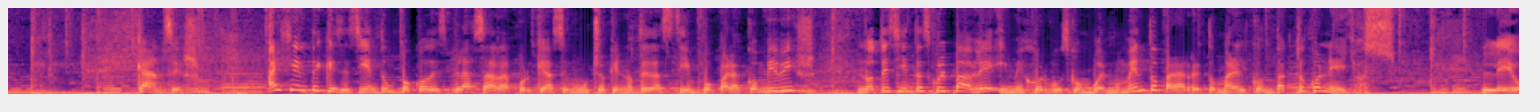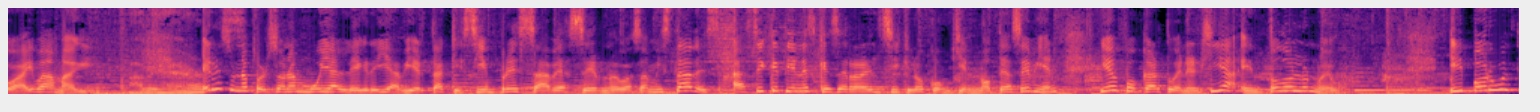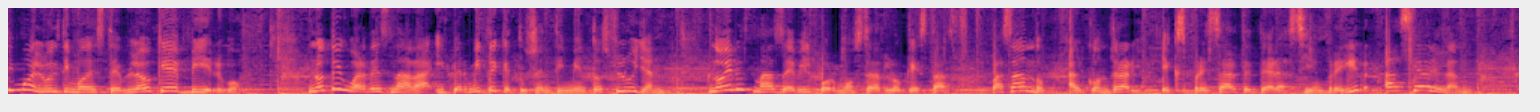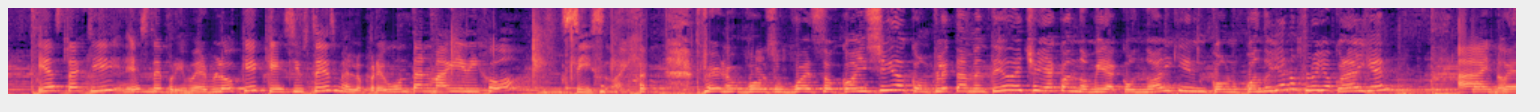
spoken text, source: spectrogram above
Cáncer. Gente que se siente un poco desplazada porque hace mucho que no te das tiempo para convivir. No te sientas culpable y mejor busca un buen momento para retomar el contacto con ellos. Leo, ahí va Maggie. A ver. Eres una persona muy alegre y abierta que siempre sabe hacer nuevas amistades, así que tienes que cerrar el ciclo con quien no te hace bien y enfocar tu energía en todo lo nuevo. Y por último, el último de este bloque, Virgo. No te guardes nada y permite que tus sentimientos fluyan. No eres más débil por mostrar lo que estás pasando, al contrario, expresarte te hará siempre ir hacia adelante. Y hasta aquí este primer bloque que si ustedes me lo preguntan, Maggie dijo, sí soy. Pero por supuesto, coincido completamente. Yo de hecho ya cuando, mira, cuando alguien, con, cuando ya no fluyo con alguien, Ay, con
